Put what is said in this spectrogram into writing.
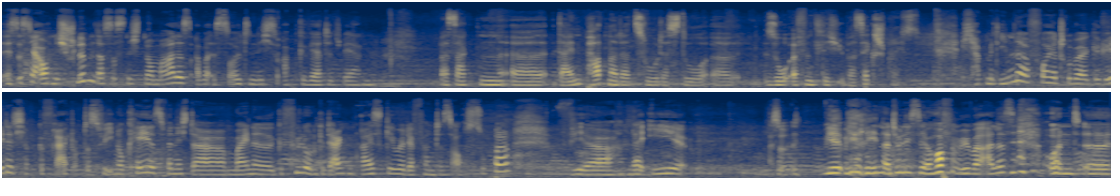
es ist ja auch nicht schlimm, dass es nicht normal ist, aber es sollte nicht so abgewertet werden. Was sagt denn äh, dein Partner dazu, dass du äh, so öffentlich über Sex sprichst? Ich habe mit ihm da vorher drüber geredet. Ich habe gefragt, ob das für ihn okay ist, wenn ich da meine Gefühle und Gedanken preisgebe. Der fand das auch super. Wir haben da eh also wir, wir reden natürlich sehr offen über alles und äh,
